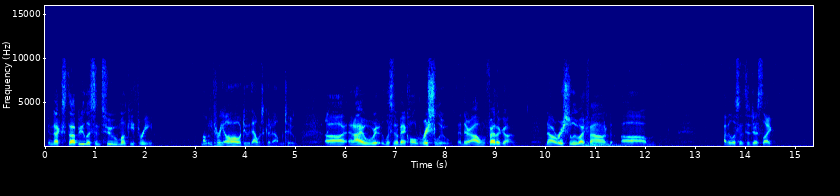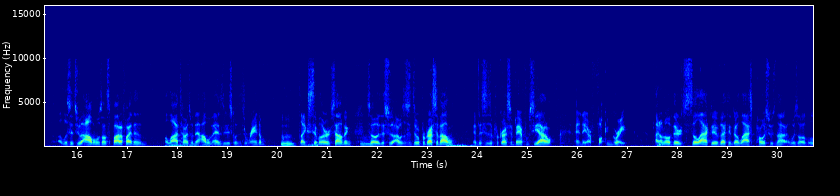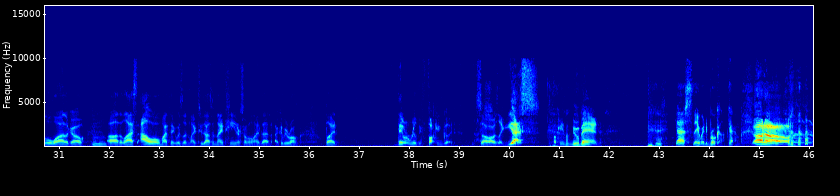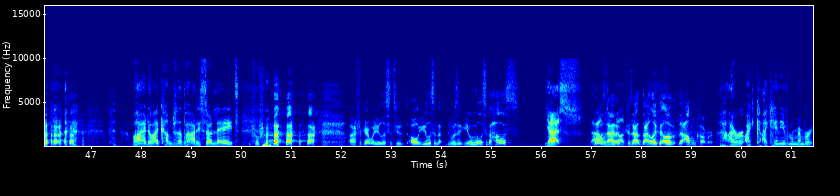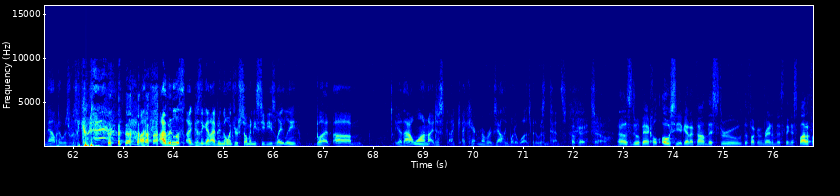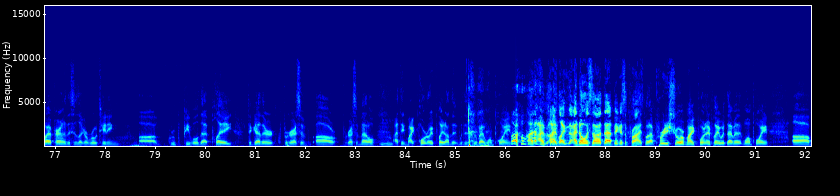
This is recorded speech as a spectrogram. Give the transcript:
Next up, you listen to Monkey Three, Monkey Three. Oh, dude, that was a good album too. uh, and I re- listened to a band called Rishloo and their album Feather Gun. Now, Rishloo, I found um, I've been listening to just like listen to albums on Spotify. Then a lot of times when the album ends, it just goes into random. Mhm. like similar sounding. So this is I was listening to a progressive album, and this is a progressive band from Seattle, and they are fucking great. I don't know if they're still active. I think their last post was not was a little while ago. Uh, the last album I think was in like 2019 or something like that. I could be wrong, but they were really fucking good. So I was like, yes, fucking new band. Yes, they already broke up. Damn. Oh no. Why do I come to the party so late? I forget what you listened to. Oh, you listened. To, was it you who listened to Hollis? Yes, that What was, that? Because I, I like the al- the album cover. I, re- I, I can't even remember it now, but it was really good. I, I've been listening because again, I've been going through so many CDs lately. But um, yeah, that one I just I, I can't remember exactly what it was, but it was intense. Okay. So I listened to a band called OC. Again, I found this through the fucking randomness thing of Spotify. Apparently, this is like a rotating uh, group of people that play together progressive uh, progressive metal. I think Mike Portnoy played on the, with this group at one point. Oh, I, I, I, like. I know it's not that big a surprise, but I'm pretty sure Mike Portnoy played with them at one point. Um,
